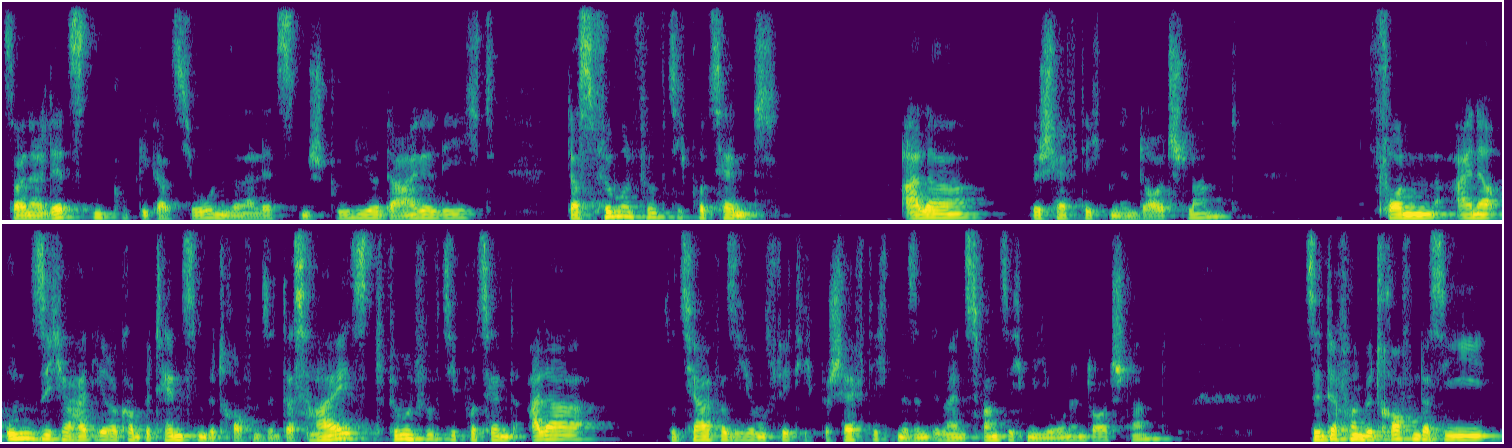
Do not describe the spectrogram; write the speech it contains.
seiner letzten Publikation, in seiner letzten Studie dargelegt, dass 55 Prozent aller Beschäftigten in Deutschland von einer Unsicherheit ihrer Kompetenzen betroffen sind. Das heißt, 55 Prozent aller sozialversicherungspflichtig Beschäftigten, das sind immerhin 20 Millionen in Deutschland, sind davon betroffen, dass sie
